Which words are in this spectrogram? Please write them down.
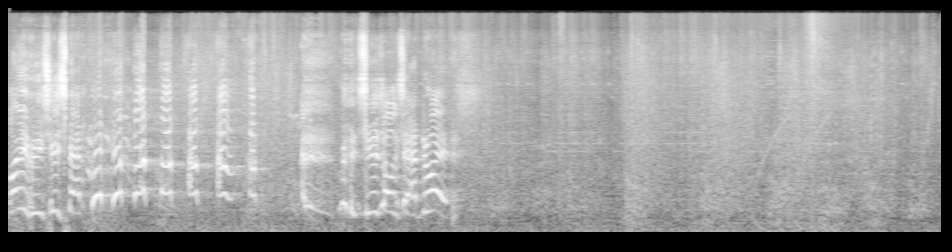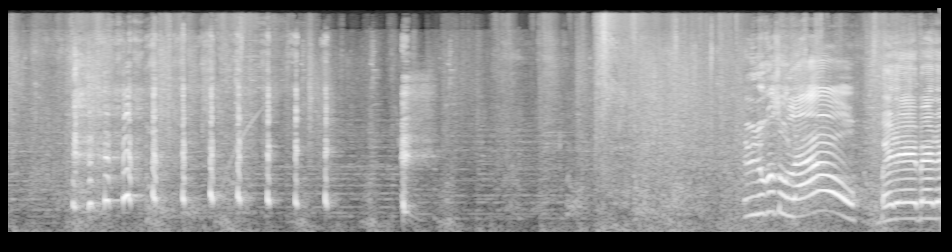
เฮ้ยมีชื่อแชทด้วย มีชื่อช่องแชทด้วย ไปเดไปเด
